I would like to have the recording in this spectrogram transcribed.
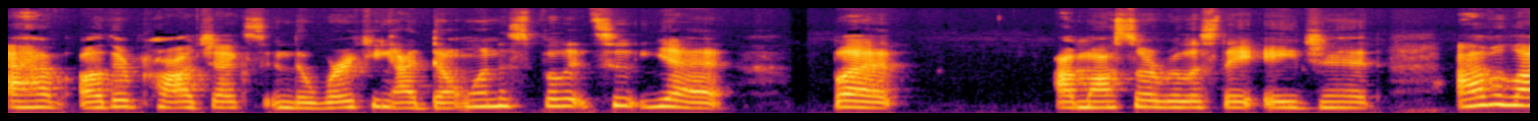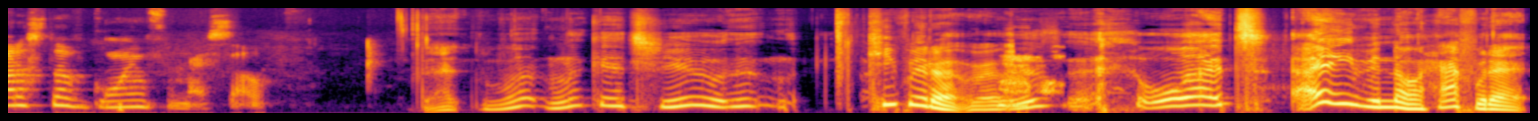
I have other projects in the working. I don't want to spill it to yet, but I'm also a real estate agent. I have a lot of stuff going for myself. That, look, look at you. Keep it up, bro. what? I didn't even know half of that.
